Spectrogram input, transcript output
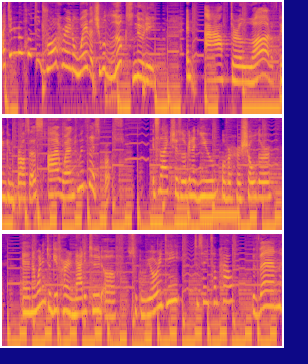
I didn't know how to draw her in a way that she would look snooty. And after a lot of thinking process, I went with this pose. It's like she's looking at you over her shoulder, and I wanted to give her an attitude of superiority, to say it somehow. But then,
